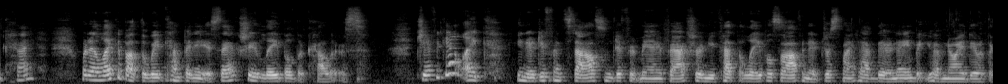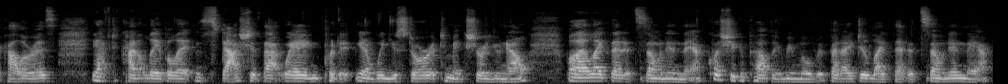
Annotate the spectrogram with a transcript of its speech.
Okay. What I like about the wig company is they actually label the colors. Do you ever get like, you know, different styles from different manufacturer and you cut the labels off and it just might have their name but you have no idea what the color is? You have to kind of label it and stash it that way and put it, you know, when you store it to make sure you know. Well, I like that it's sewn in there. Of course, you could probably remove it, but I do like that it's sewn in there.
